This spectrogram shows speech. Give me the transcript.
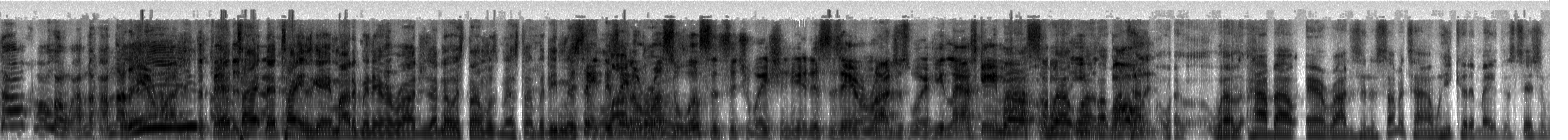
though? Hold on, I'm not. I'm not an Aaron Rodgers that, defender. Ti- now. that Titans game might have been Aaron Rodgers. I know his thumb was messed up, but he missed this ain't a this ain't of a throws. Russell Wilson situation here. This is Aaron Rodgers, where he last game I saw well, he well, was well, balling. well, well, how about Aaron Rodgers in the summertime when he could have made a decision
